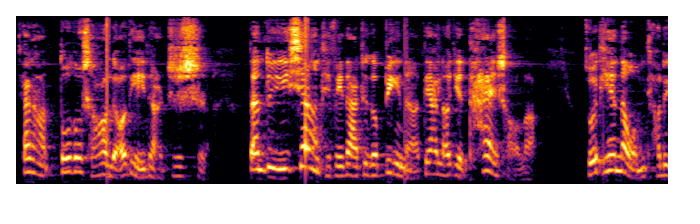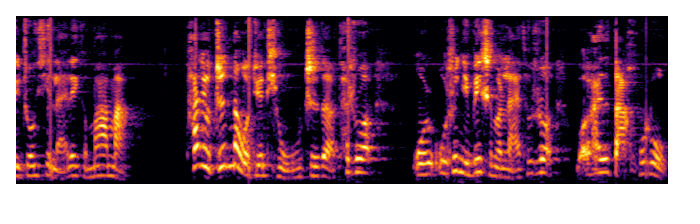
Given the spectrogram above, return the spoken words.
家长多多少少了解一点知识。但对于腺样体肥大这个病呢，大家了解太少了。昨天呢，我们调理中心来了一个妈妈，她就真的我觉得挺无知的。她说：“我我说你为什么来？”她说：“我孩子打呼噜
